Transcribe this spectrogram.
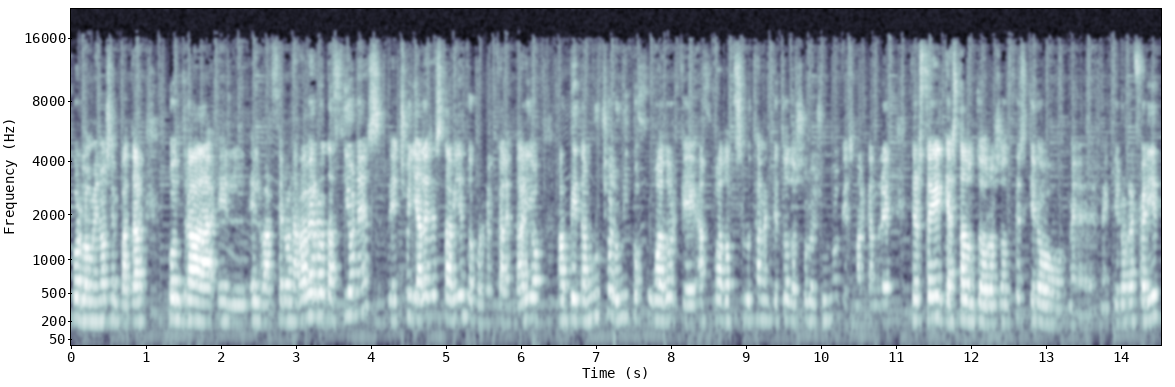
por lo menos empatar contra el, el Barcelona. Va a haber rotaciones, de hecho ya les está viendo porque el calendario aprieta mucho. El único jugador que ha jugado absolutamente todo solo es uno, que es Marc-André Ter Stegen, que ha estado en todos los once, quiero, me, quiero referir.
